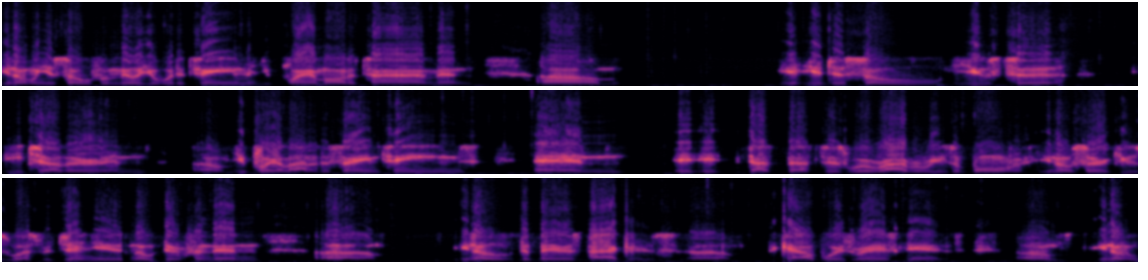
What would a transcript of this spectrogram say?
You know, when you're so familiar with a team and you play them all the time, and um, you're just so used to each other, and um, you play a lot of the same teams, and it, it that that's just where rivalries are born. You know, Syracuse, West Virginia is no different than um, you know the Bears, Packers, um, the Cowboys, Redskins. Um, you know,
